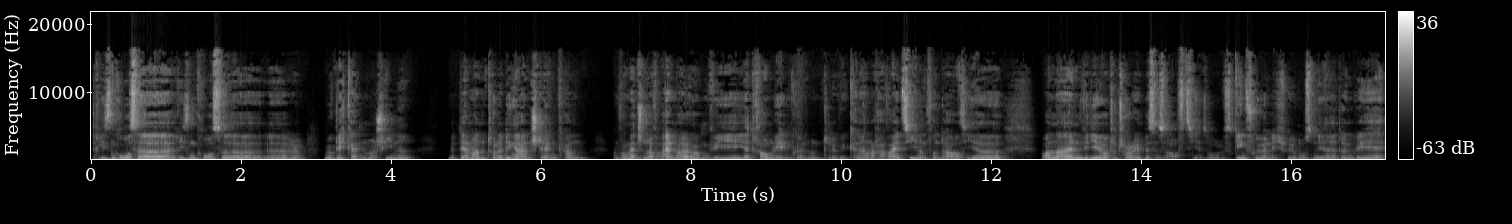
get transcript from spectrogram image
eine riesengroße, riesengroße äh, Möglichkeitenmaschine. Mit der man tolle Dinge anstellen kann und wo Menschen auf einmal irgendwie ihren Traum leben können und irgendwie keine Ahnung nach Hawaii ziehen und von da aus ihr Online-Video-Tutorial-Business aufziehen. So, es ging früher nicht. Früher mussten die halt irgendwie,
